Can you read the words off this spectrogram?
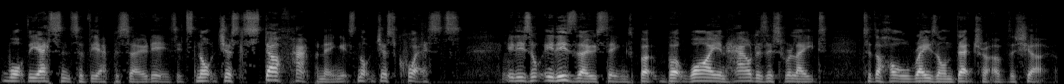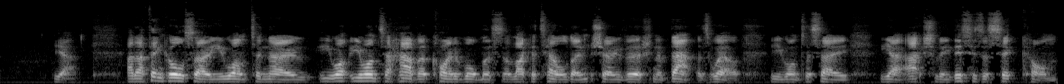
what the essence of the episode is. It's not just stuff happening. It's not just quests. It is it is those things, but but why and how does this relate to the whole raison d'être of the show? Yeah, and I think also you want to know you want you want to have a kind of almost like a tell don't show version of that as well. You want to say, yeah, actually, this is a sitcom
